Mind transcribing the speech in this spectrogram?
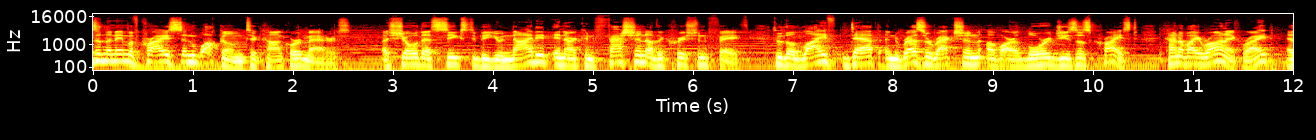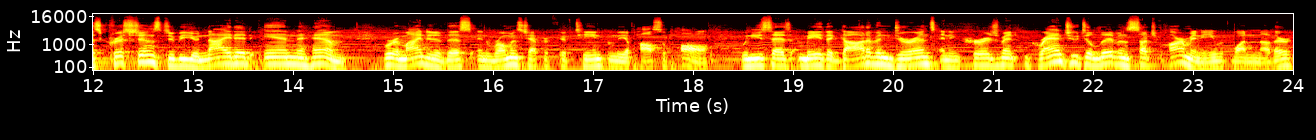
Greetings in the name of Christ and welcome to Concord Matters, a show that seeks to be united in our confession of the Christian faith through the life, death, and resurrection of our Lord Jesus Christ. Kind of ironic, right? As Christians, to be united in Him. We're reminded of this in Romans chapter 15 from the Apostle Paul when he says, May the God of endurance and encouragement grant you to live in such harmony with one another,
